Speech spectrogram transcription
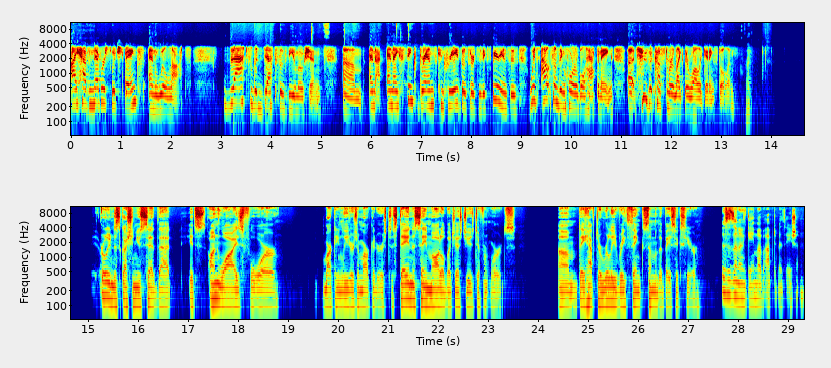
I have never switched banks and will not that's the depth of the emotion. Um, and and I think brands can create those sorts of experiences without something horrible happening uh, to the customer, like their wallet getting stolen. Right. Early in discussion, you said that it's unwise for marketing leaders or marketers to stay in the same model but just use different words. Um, they have to really rethink some of the basics here. This isn't a game of optimization.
